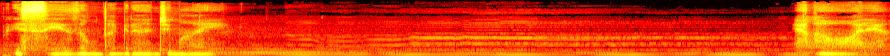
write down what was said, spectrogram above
precisam da Grande Mãe. Ela olha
